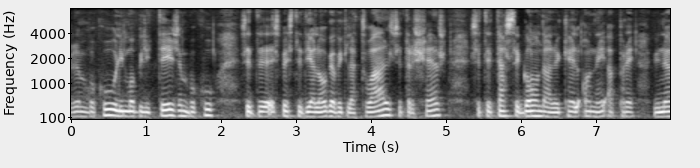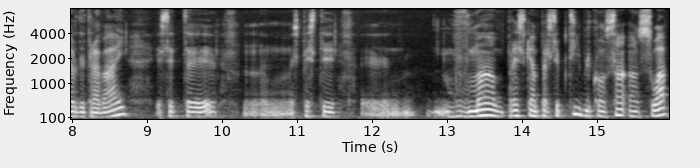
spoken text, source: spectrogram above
J'aime beaucoup l'immobilité, j'aime beaucoup cette espèce de dialogue avec la toile, cette recherche, cet état second dans lequel on est après une heure de travail cette euh, espèce de euh, mouvement presque imperceptible qu'on sent en soi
